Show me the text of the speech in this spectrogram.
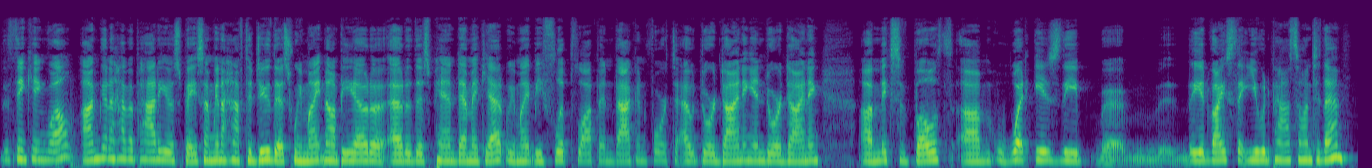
thinking, well, I'm going to have a patio space. I'm going to have to do this. We might not be out of out of this pandemic yet. We might be flip flopping back and forth to outdoor dining, indoor dining, a mix of both. Um, what is the uh, the advice that you would pass on to them?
